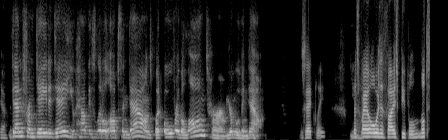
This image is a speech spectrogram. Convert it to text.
yeah. then from day to day, you have these little ups and downs, but over the long term, you're moving down. Exactly. Yeah. That's why I always advise people not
